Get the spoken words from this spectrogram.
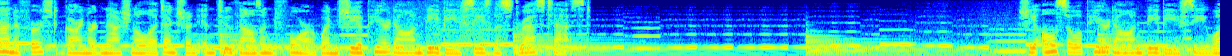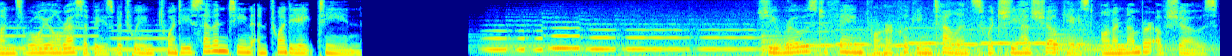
Anna first garnered national attention in 2004 when she appeared on BBC's The Stress Test. She also appeared on BBC One's Royal Recipes between 2017 and 2018. She rose to fame for her cooking talents which she has showcased on a number of shows.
